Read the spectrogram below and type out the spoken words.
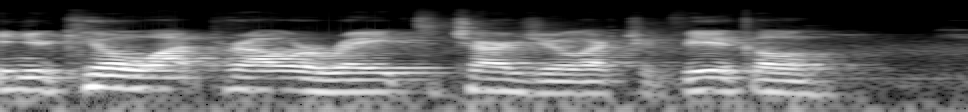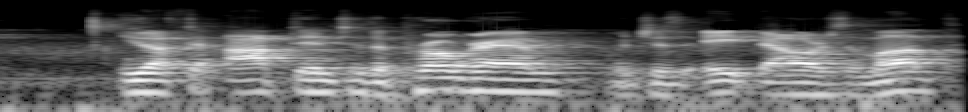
in your kilowatt per hour rate to charge your electric vehicle. You have to opt into the program, which is $8 a month.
